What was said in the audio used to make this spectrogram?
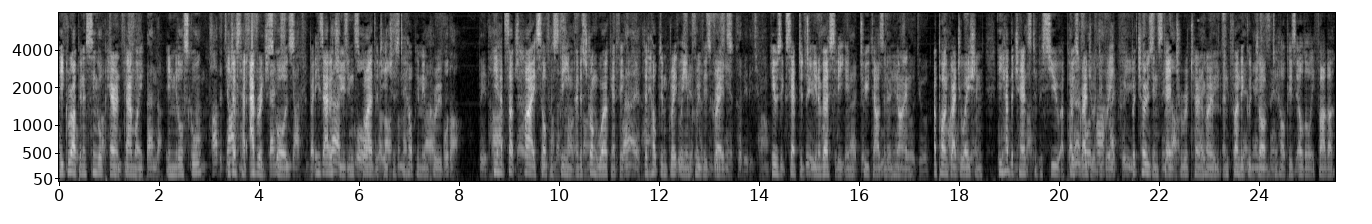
He grew up in a single parent family. In middle school, he just had average scores, but his attitude inspired the teachers to help him improve. He had such high self esteem and a strong work ethic that helped him greatly improve his grades. He was accepted to university in 2009. Upon graduation, he had the chance to pursue a postgraduate degree, but chose instead to return home and find a good job to help his elderly father.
